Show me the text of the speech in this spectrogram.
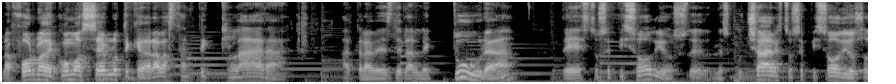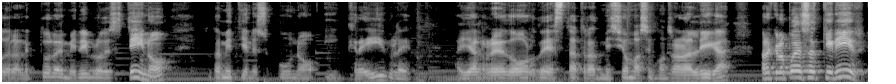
La forma de cómo hacerlo te quedará bastante clara a través de la lectura de estos episodios, de, escuchar estos episodios o de la lectura de mi libro Destino. Tú también tienes uno increíble. Ahí alrededor de esta transmisión vas a encontrar la liga para que lo puedas adquirir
